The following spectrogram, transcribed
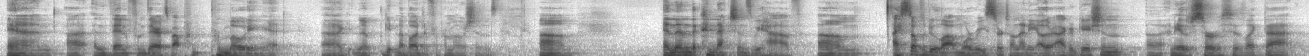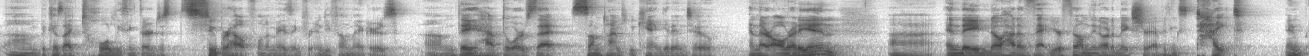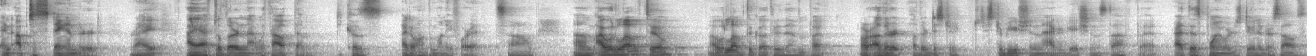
and uh, and then from there it's about pr- promoting it. uh, getting, a, getting a budget for promotions. Um, and then the connections we have. Um, I still have to do a lot more research on any other aggregation, uh, any other services like that, um, because I totally think they're just super helpful and amazing for indie filmmakers. Um, they have doors that sometimes we can't get into, and they're already in. Uh, and they know how to vet your film. They know how to make sure everything's tight and, and up to standard, right? I have to learn that without them because I don't have the money for it. So um, I would love to. I would love to go through them, but or other other distri- distribution aggregation stuff. But at this point, we're just doing it ourselves.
